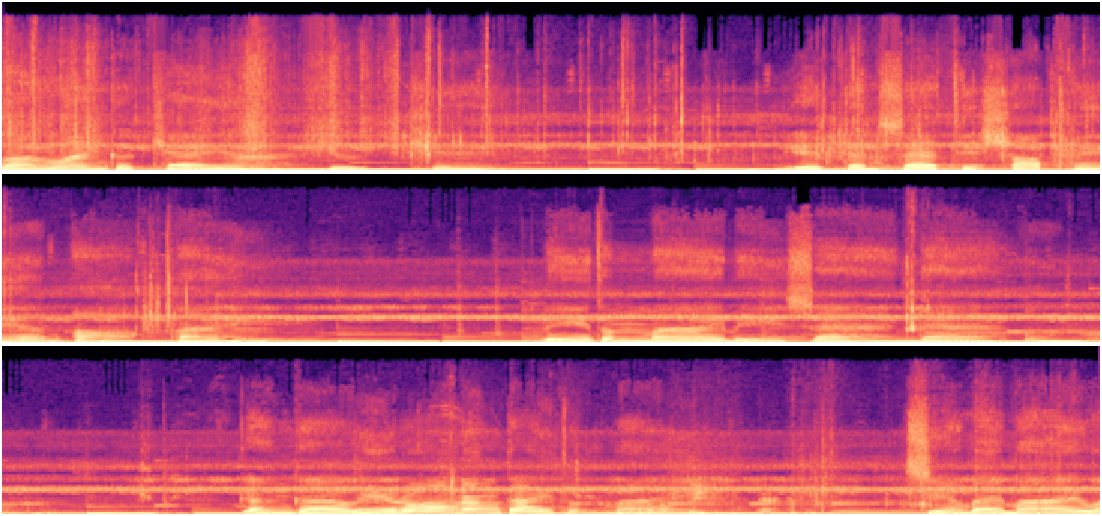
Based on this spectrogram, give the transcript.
บางวันก็แค่อยากหยุดคิดเบียดกันเซตที่ชอบเตรียมออกไป มีต้นไม้มีแสงแดดอุ่นกังกาวีร้องนั่งใต้ต้นไม้เสียงใบไม้ไหว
